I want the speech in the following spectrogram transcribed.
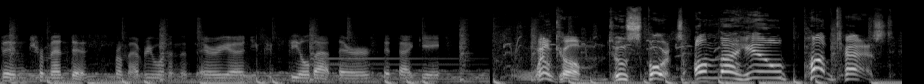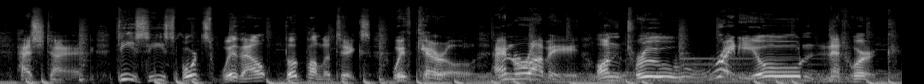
been tremendous from everyone in this area and you could feel that there at that game. Welcome to Sports on the Hill podcast. Hashtag DC Sports Without the Politics with Carroll and Robbie on Tru Radio Network.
